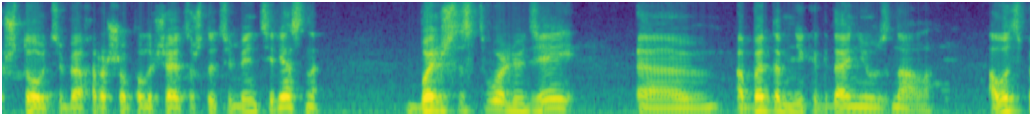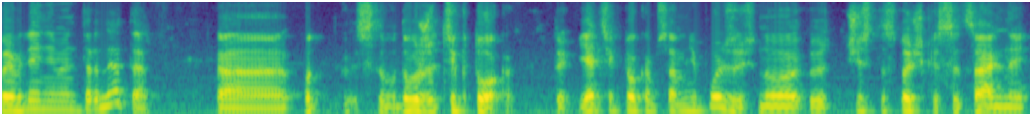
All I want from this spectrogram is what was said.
что у тебя хорошо получается, что тебе интересно, большинство людей э, об этом никогда не узнала. А вот с появлением интернета, э, вот того же ТикТока, я ТикТоком сам не пользуюсь, но э, чисто с точки социальной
